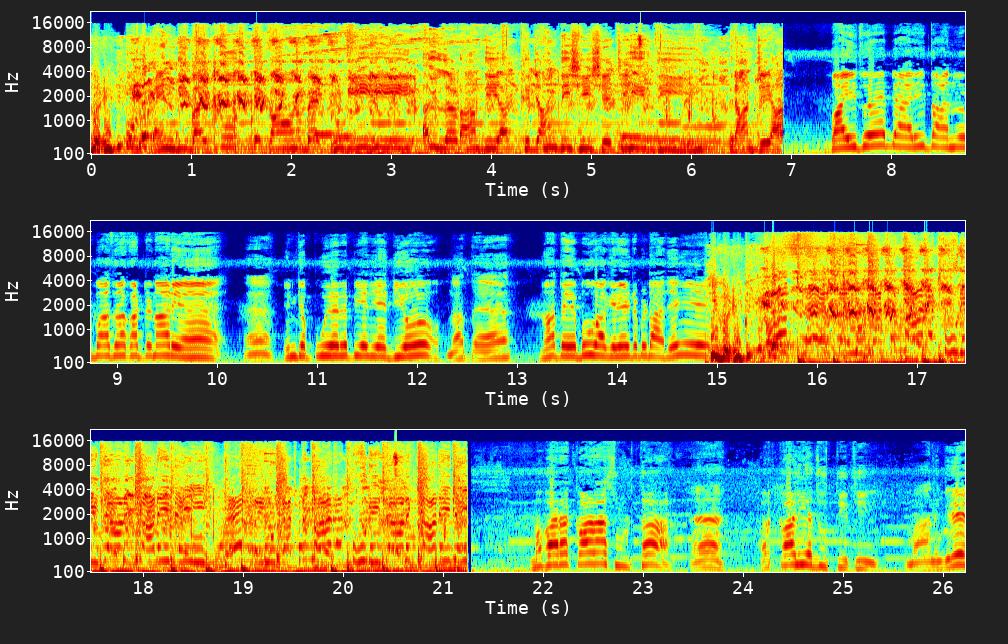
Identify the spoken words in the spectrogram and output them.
ਕਹਿੰਦੀ ਬਾਈ ਤੇ ਕੌਣ ਬੈਠੂਗੀ ਅਲੜਾਂ ਦੀ ਅੱਖ ਜਾਂਦੀ ਸ਼ੀਸ਼ੇ ਚੀਰਦੀ ਰਾਂਝਿਆ भाई तो ये बिहारी तानर बाजरा काटना रहे हैं हैं इनके पूरे रुपये दे दियो ना तो है ना तो ये बुआ के रेट बढ़ा देंगे मगारा काला सूट था हैं और काली जूती थी मान गए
